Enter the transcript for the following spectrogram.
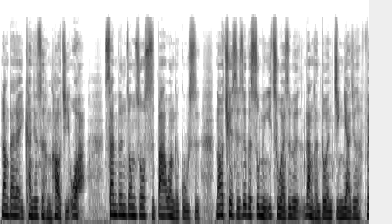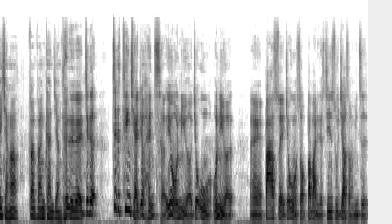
让大家一看就是很好奇，哇，三分钟说十八万个故事，然后确实这个书名一出来，是不是让很多人惊讶，就是非常要翻翻看这样子？对对对，这个这个听起来就很扯，因为我女儿就问我，我女儿。诶，八岁就问我说：“爸爸，你的新书叫什么名字？”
